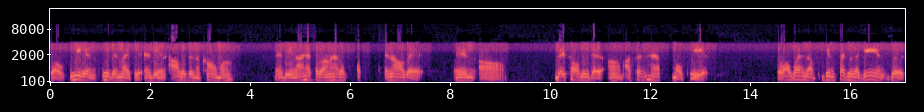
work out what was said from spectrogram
So he didn't he didn't make it. And then I was in a coma and then I had to learn how to walk and all that. And um they told me that um I couldn't have more kids. So I wound up getting pregnant again with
